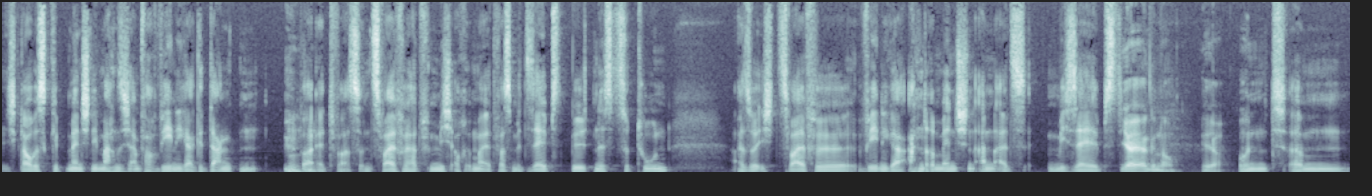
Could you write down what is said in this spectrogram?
ich glaube, es gibt Menschen, die machen sich einfach weniger Gedanken über etwas. Und Zweifel hat für mich auch immer etwas mit Selbstbildnis zu tun. Also ich zweifle weniger andere Menschen an als mich selbst. Ja, ja, genau. Ja. Und ähm,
